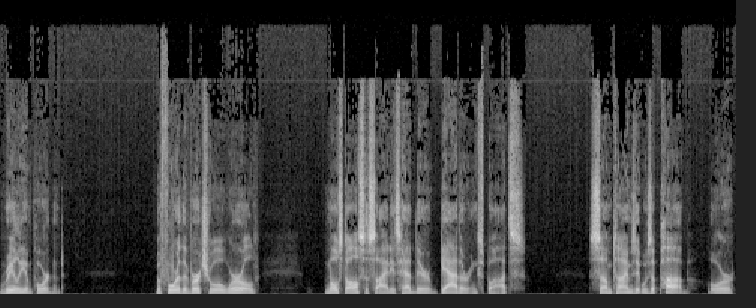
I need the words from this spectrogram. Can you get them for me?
really important. Before the virtual world most all societies had their gathering spots. Sometimes it was a pub or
